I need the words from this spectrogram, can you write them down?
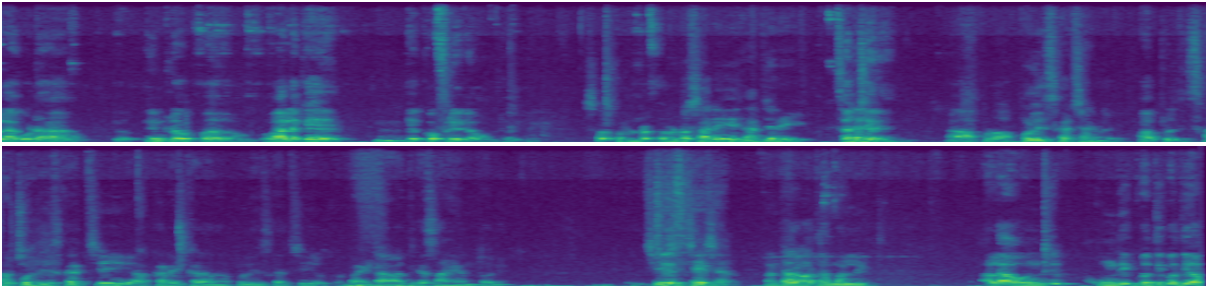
అలా కూడా ఇంట్లో వాళ్ళకే. ఎక్కువ ఫ్రీగా ఉంటుంది సో రెండో రెండోసారి సర్జరీ సర్జరీ అప్పుడు అప్పులు తీసుకొచ్చాను మీరు అప్పులు తీసుకొచ్చి అప్పులు తీసుకొచ్చి అక్కడ ఇక్కడ అప్పులు తీసుకొచ్చి బయట ఆర్థిక సహాయంతో చేసి చేశారు. తర్వాత మళ్ళీ అలా ఉంది ఉంది కొద్ది కొద్దిగా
